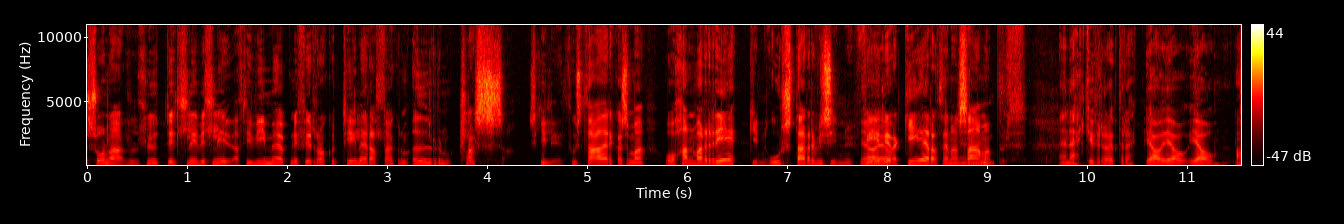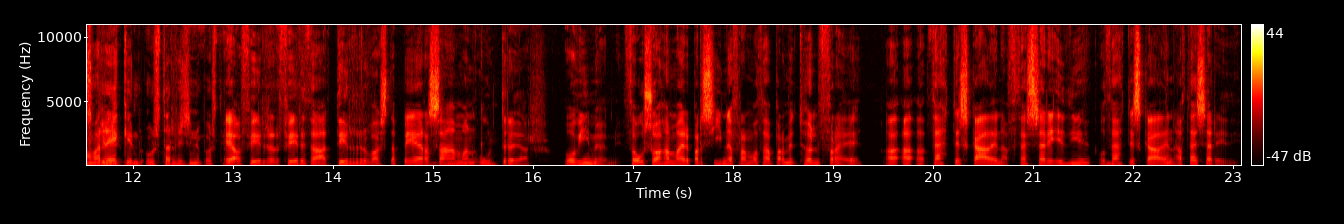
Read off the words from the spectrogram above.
svona hluti hlið við hlið, af því výmjöfni fyrir okkur til er alltaf einhverjum öðrum klassa skiljið, þú veist, það er eitthvað sem að og hann var rekin úr starfi sínu fyrir já, já. að gera þennan mm. samanburð En ekki fyrir að drekka, já, já, já, hann var reygin úr starfið sínu bóstað. Já, fyrir, fyrir það að dirfast að bera saman okay. útreðar og výmjöfni. Þó svo að hann væri bara sína fram á það, bara með tölfræði, að þetta er skaðin af þessari yðju og mm. þetta er skaðin af þessari yðju.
